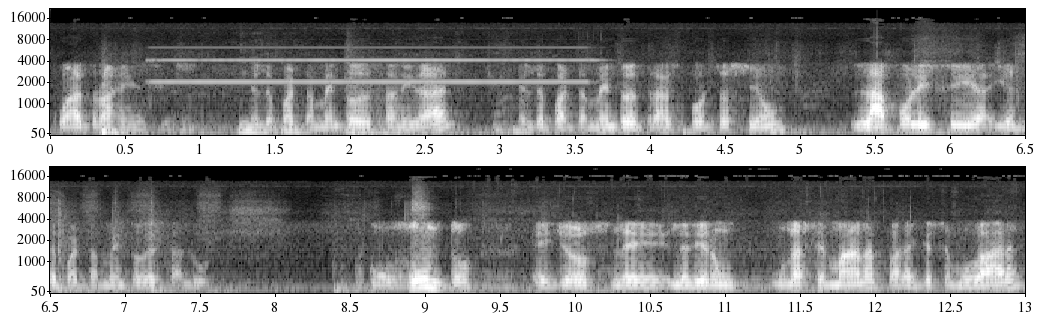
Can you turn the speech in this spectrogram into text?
cuatro agencias. El departamento de sanidad el departamento de transportación la policía y el departamento de salud. Conjunto ellos le, le dieron una semana para que se mudaran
